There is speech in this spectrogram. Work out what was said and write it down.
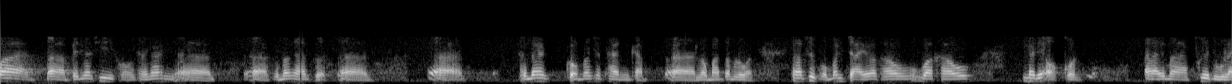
ว่าเอ่อเป็นหน้าที่ของทางด้านเอ่อเอ่อสำนักงานตรวจเอ่อเอ่อทางด้านกรมราชทัณฑ์กับเอ่อโรงพยาบาลตำรวจนะครับซึ่งผมมั่นใจว่าเขาว่าเขาไม่ได้ออกกฎอะไรมาเพื่อดูแล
